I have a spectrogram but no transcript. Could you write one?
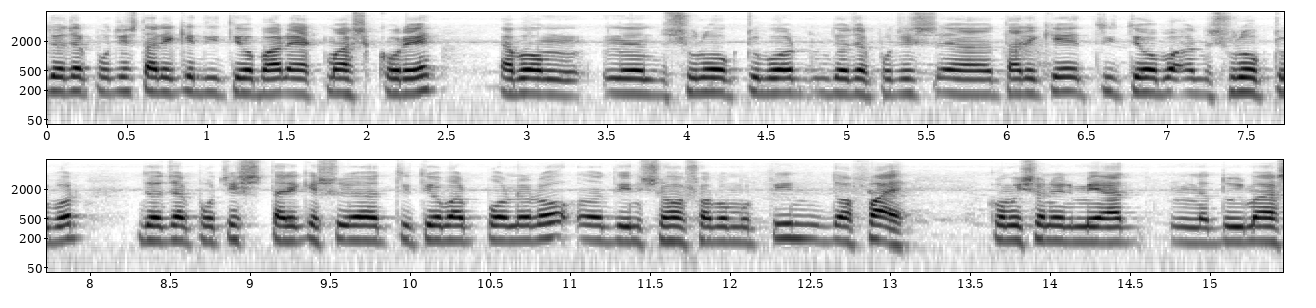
দু হাজার পঁচিশ তারিখে দ্বিতীয়বার এক মাস করে এবং ষোলো অক্টোবর দু হাজার পঁচিশ তারিখে তৃতীয়বার, ষোলো অক্টোবর দু হাজার পঁচিশ তারিখে তৃতীয়বার পনেরো দিন সহ সর্বমোট তিন দফায় কমিশনের মেয়াদ দুই মাস,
